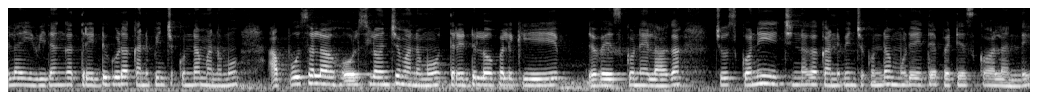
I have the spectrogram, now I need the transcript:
ఇలా ఈ విధంగా థ్రెడ్ కూడా కనిపించకుండా మనము ఆ పూసల హోల్స్లోంచి మనము థ్రెడ్ లోపలికి వేసుకునేలాగా చూసుకొని చిన్నగా కనిపించకుండా ముడి అయితే పెట్టేసుకోవాలండి.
